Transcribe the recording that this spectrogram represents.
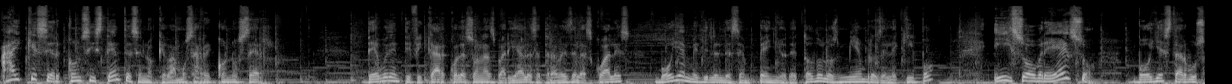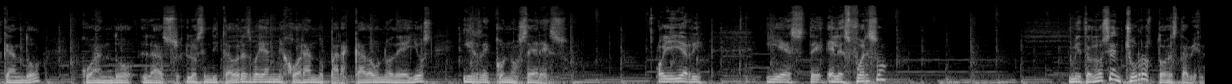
hay que ser consistentes en lo que vamos a reconocer. Debo identificar cuáles son las variables a través de las cuales voy a medir el desempeño de todos los miembros del equipo y sobre eso voy a estar buscando cuando los indicadores vayan mejorando para cada uno de ellos y reconocer eso. Oye, Jerry, ¿y este, el esfuerzo? Mientras no sean churros, todo está bien.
